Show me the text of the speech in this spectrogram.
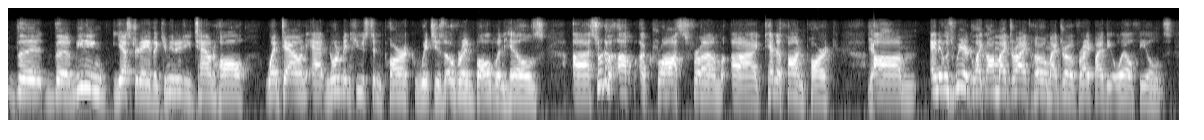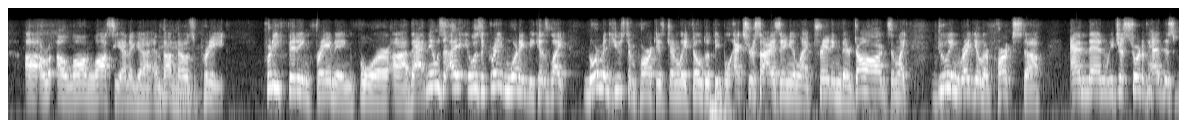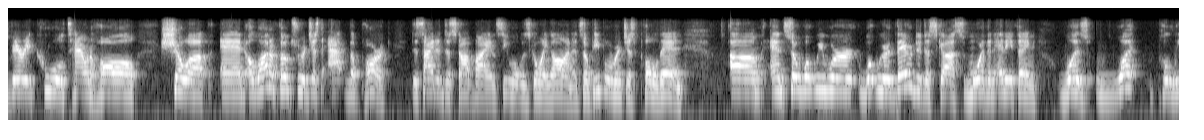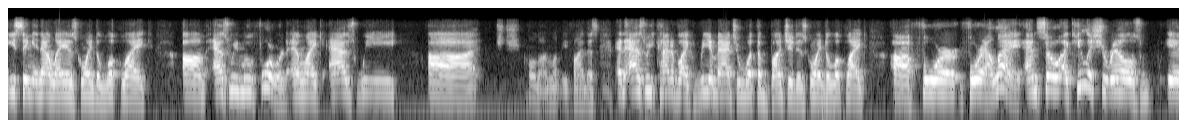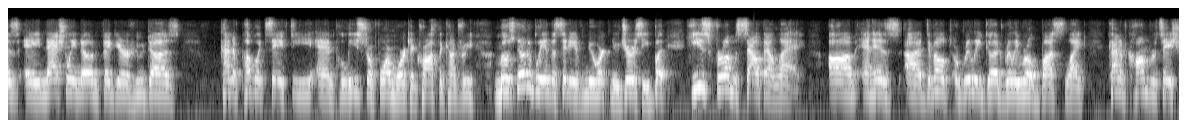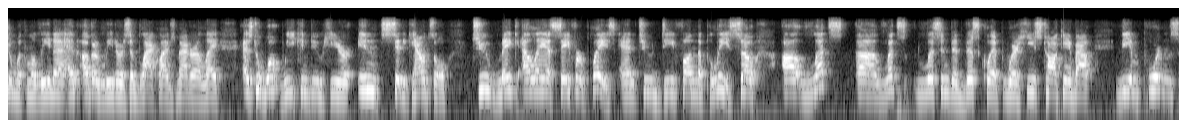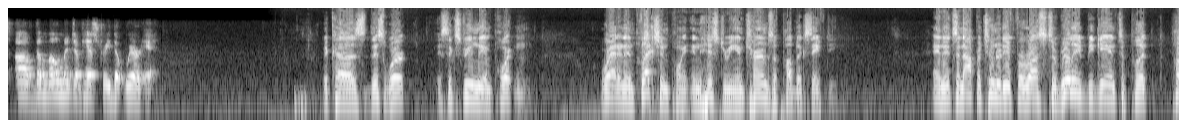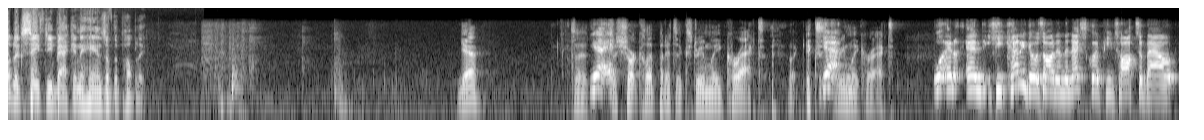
the the meeting yesterday, the community town hall went down at Norman Houston Park, which is over in Baldwin Hills, uh, sort of up across from uh, Kenneth Hahn Park. Yes. Um, and it was weird. Like on my drive home, I drove right by the oil fields uh, along La Cienega and thought mm. that was hmm. pretty pretty fitting framing for uh, that. And it was I, it was a great morning because like Norman Houston Park is generally filled with people exercising and like training their dogs and like doing regular park stuff. And then we just sort of had this very cool town hall show up, and a lot of folks who were just at the park decided to stop by and see what was going on, and so people were just pulled in. Um, and so what we were what we were there to discuss more than anything was what policing in LA is going to look like um, as we move forward and like as we uh, hold on, let me find this. And as we kind of like reimagine what the budget is going to look like uh, for for LA, and so Aqeela Sherrills is a nationally known figure who does kind of public safety and police reform work across the country, most notably in the city of Newark, New Jersey. But he's from South LA um, and has uh, developed a really good, really robust, like kind of conversation with Melina and other leaders in Black Lives Matter LA as to what we can do here in City Council to make LA a safer place and to defund the police. So uh, let's uh, let's listen to this clip where he's talking about the importance of the moment of history that we're in. Because this work is extremely important. We're at an inflection point in history in terms of public safety. And it's an opportunity for us to really begin to put public safety back in the hands of the public. Yeah. It's a, Yeah, it's a short clip, but it's extremely correct. like extremely correct. Well, and and he kind of goes on in the next clip. He talks about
